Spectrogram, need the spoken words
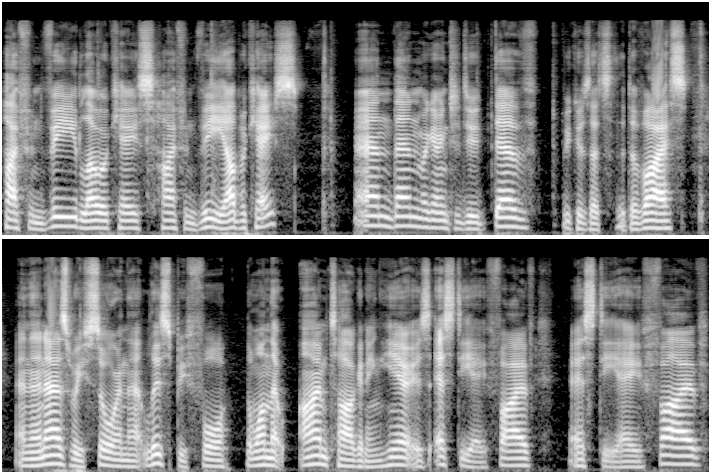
hyphen v lowercase hyphen v uppercase and then we're going to do dev because that's the device. And then as we saw in that list before, the one that I'm targeting here is SDA5, SDA5,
